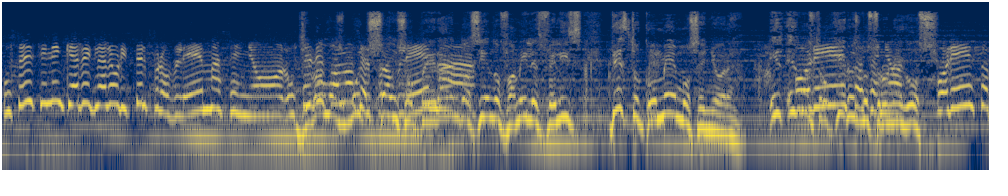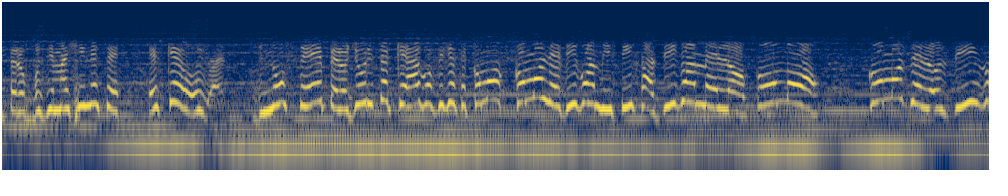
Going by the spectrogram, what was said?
ustedes tienen que arreglar ahorita el problema, señor. Ustedes Llevamos son los muchos años operando, haciendo familias felices. De esto comemos, señora. Es, es Por nuestro eso, quiero, es nuestro señor, negocio. Por eso, pero pues imagínese, es que uy, no sé, pero yo ahorita qué hago, fíjese, ¿cómo, cómo le digo a mis hijas? Dígamelo, ¿cómo? ¿Cómo se los digo?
